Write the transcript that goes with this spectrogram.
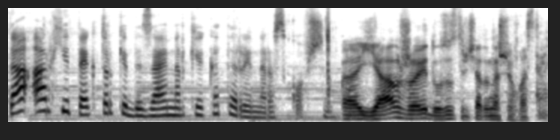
Та архітекторки дизайнерки Катерини Росковшин. Е, Я вже йду зустрічати наших гостей.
